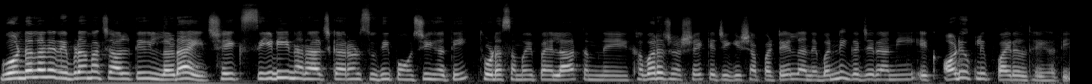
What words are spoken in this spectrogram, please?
ગોંડલ અને રીબડામાં ચાલતી લડાઈ છેક સીડીના રાજકારણ સુધી પહોંચી હતી. થોડા સમય પહેલા તમને ખબર જ હશે કે જિગીશા પટેલ અને બંને ગજેરાની એક ઓડિયો ક્લિપ વાયરલ થઈ હતી.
